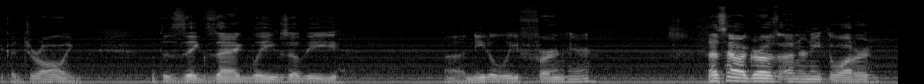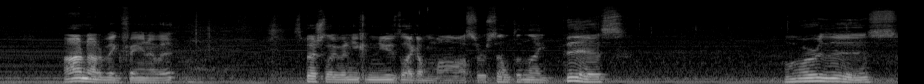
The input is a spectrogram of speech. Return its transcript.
Like a drawing. With the zigzag leaves of the uh, needle leaf fern here. That's how it grows underneath the water. I'm not a big fan of it. Especially when you can use like a moss or something like this. Or this.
